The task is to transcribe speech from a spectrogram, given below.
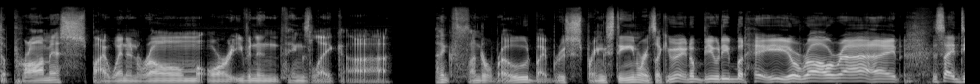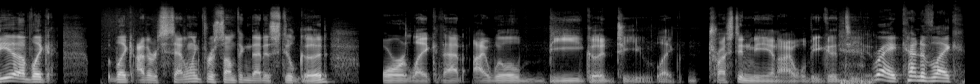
The Promise by When in Rome, or even in things like uh I think Thunder Road by Bruce Springsteen, where it's like, you ain't a beauty, but hey, you're all right. This idea of like like either settling for something that is still good or like that I will be good to you. Like trust in me and I will be good to you. right, kind of like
